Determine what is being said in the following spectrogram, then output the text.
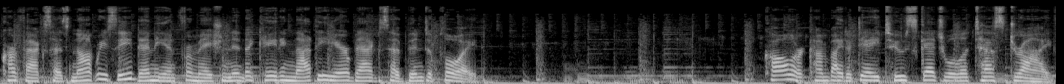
Carfax has not received any information indicating that the airbags have been deployed. Call or come by today to schedule a test drive.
